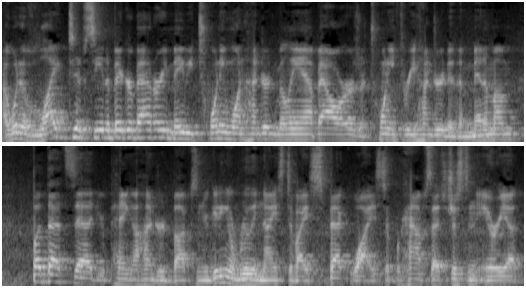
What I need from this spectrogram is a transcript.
I would have liked to have seen a bigger battery, maybe 2,100 milliamp hours or 2,300 at a minimum. But that said, you're paying 100 bucks and you're getting a really nice device spec-wise. So perhaps that's just an area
